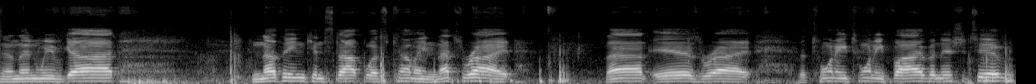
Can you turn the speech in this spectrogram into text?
And then we've got Nothing Can Stop What's Coming. That's right. That is right. The 2025 initiative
